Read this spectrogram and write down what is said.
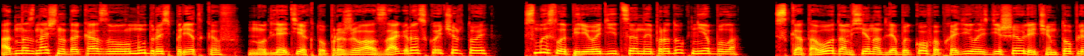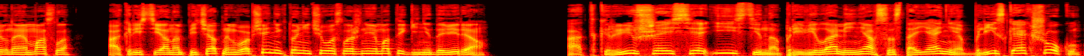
однозначно доказывал мудрость предков, но для тех, кто проживал за городской чертой, смысла переводить ценный продукт не было. Скотоводам сено для быков обходилось дешевле, чем топливное масло, а крестьянам печатным вообще никто ничего сложнее мотыги не доверял. Открывшаяся истина привела меня в состояние, близкое к шоку.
